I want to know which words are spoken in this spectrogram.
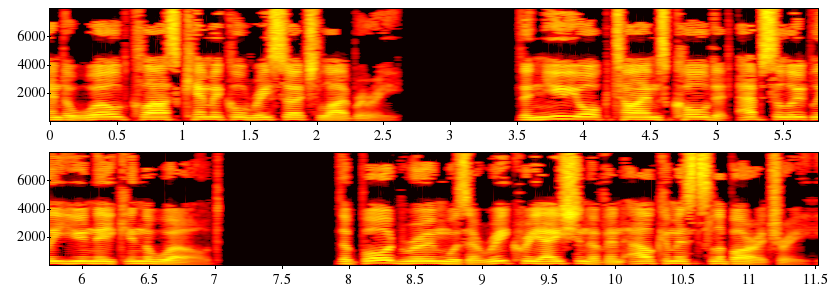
and a world-class chemical research library. The New York Times called it absolutely unique in the world. The board room was a recreation of an alchemist's laboratory.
